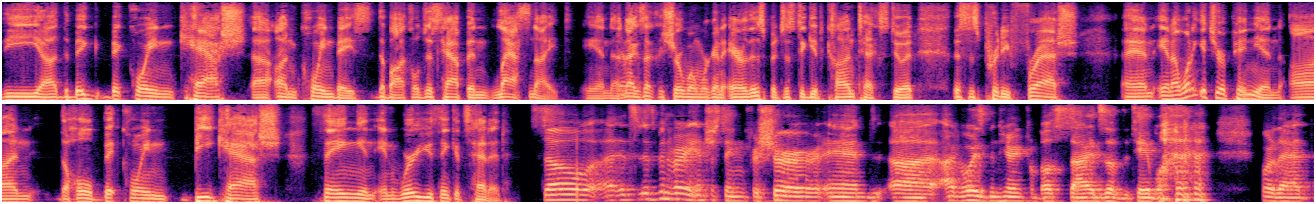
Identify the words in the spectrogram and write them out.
the uh, the big Bitcoin Cash uh, on Coinbase debacle just happened last night, and yep. not exactly sure when we're going to air this, but just to give context to it, this is pretty fresh, and and I want to get your opinion on the whole Bitcoin B Cash thing and, and where you think it's headed. So uh, it's it's been very interesting for sure, and uh, I've always been hearing from both sides of the table for that.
